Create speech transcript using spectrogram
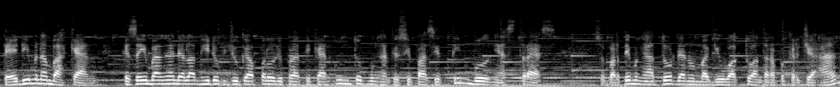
Teddy menambahkan, keseimbangan dalam hidup juga perlu diperhatikan untuk mengantisipasi timbulnya stres, seperti mengatur dan membagi waktu antara pekerjaan,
